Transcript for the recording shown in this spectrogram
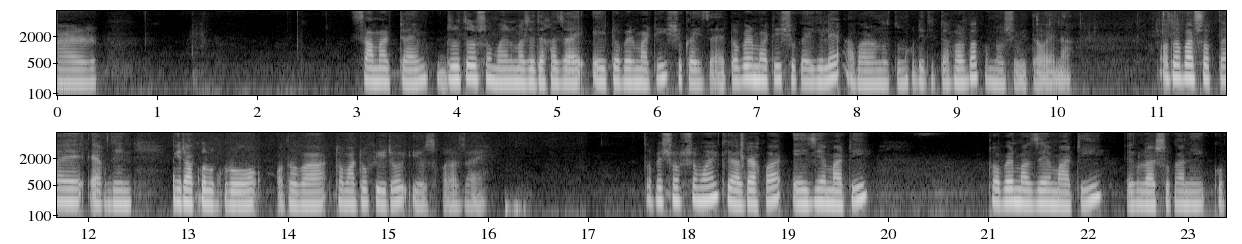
আর সামার টাইম দ্রুত সময়ের মাঝে দেখা যায় এই টবের মাটি শুকাই যায়। টবের মাটি শুকাই গেলে আবার নতুন করে দিতে পারবা, কোনো অসুবিধা হয় না। অথবা সপ্তাহে একদিন মিরাকল গ্রো অথবা টমেটো ফিডও ইউজ করা যায়। তবে সবসময় খেয়াল রাখা এই যে মাটি, টবের মাঝে মাটি এগুলা শুকানি খুব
